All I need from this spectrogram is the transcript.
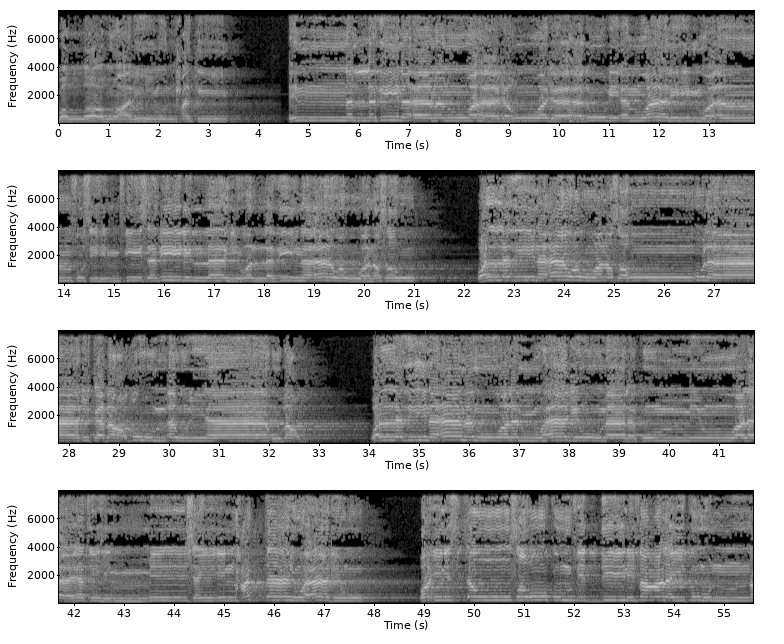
والله عليم حكيم. إن الذين آمنوا وهاجروا وجاهدوا بأموالهم وأنفسهم في سبيل الله والذين آووا ونصروا والذين آووا ونصروا أولئك بعضهم أولياء بعض والذين آمنوا ولم يهاجروا ما لكم من ولايتهم من شيء حتى يهاجروا وإن استنصروكم في الدين فعليكم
